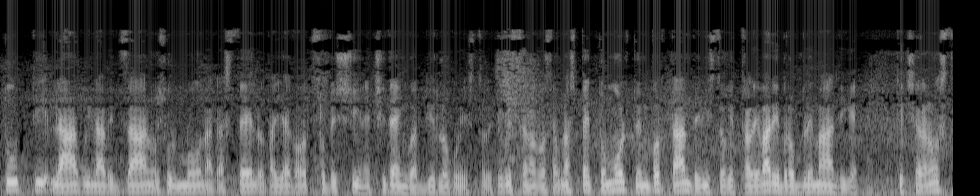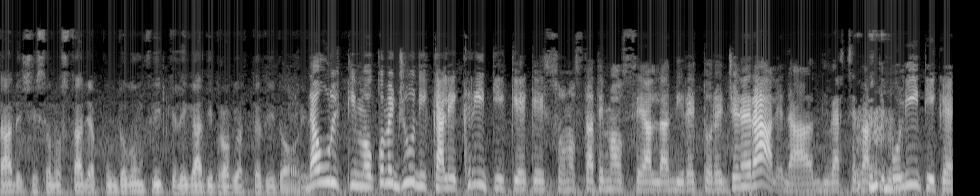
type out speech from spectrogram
tutti L'Aquila, Vezzano, Sulmona, Castello, Tagliacozzo, Pescine, ci tengo a dirlo questo, perché questo è una cosa, un aspetto molto importante visto che tra le varie problematiche che c'erano state ci sono stati appunto conflitti legati proprio al territorio. Da ultimo, come giudica le critiche che sono state mosse al direttore generale da diverse parti politiche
